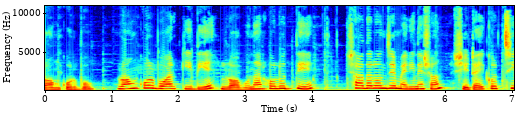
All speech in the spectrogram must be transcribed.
রং করব। রং করব আর কি দিয়ে? লবণ আর হলুদ দিয়ে সাধারণ যে ম্যারিনেশন সেটাই করছি।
